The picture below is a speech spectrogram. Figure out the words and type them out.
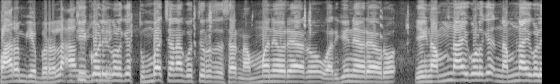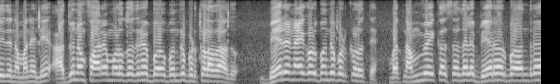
ಫಾರಮ್ಗೆ ಬರಲ್ಲ. ಈ ಕೋಳಿಗಳಿಗೆ ತುಂಬ ಚೆನ್ನಾಗಿ ಗೊತ್ತಿರುತ್ತೆ ಸರ್. ನಮ್ಮ ಮನೆಯವ್ರು ಯಾರು? ಹೊರಗಿನವ್ರು ಯಾರು? ಈಗ ನಮ್ಮ ನಾಯಿಗಳಿಗೆ ನಮ್ಮ ನಾಯಿಗಳಿದೆ ನಮ್ಮ ಮನೇಲಿ ಅದು ನಮ್ಮ ಫಾರಮ್ ಒಳಗೋದ್ರೆ ಬ, ಬಂದರೆ ಬಡ್ಕೊಳ್ಳೋದ ಅದು. ಬೇರೆ ನಾಯಿಗಳು ಬಂದರೆ ಬಡ್ಕೊಳ್ಳುತ್ತೆ ಮತ್ತು ನಮ್ಮ ವೆಹಿಕಲ್ಸ್ ಅಲ್ಲದೆ ಬೇರೆಯವ್ರು ಬಂದರೆ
